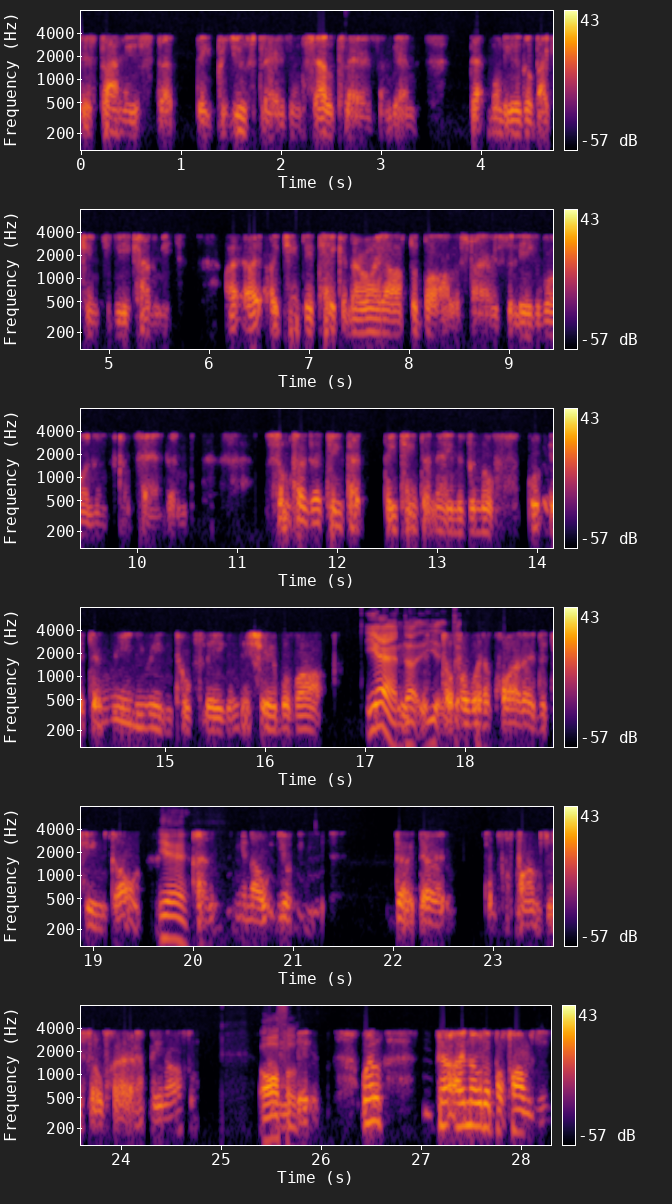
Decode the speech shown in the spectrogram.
this plan is that they produce players and sell players, and then that money will go back into the academy. I, I, I think they've taken their eye off the ball as far as the League of Ireland is concerned, and sometimes I think that they think their name is enough, but it's a really, really tough league, and this year above all, yeah, and uh, yeah, tougher with a quarter of the team's going. Yeah, and you know, you the the, the performances so far have been awful. Awful. I mean, they, well, I know the performances.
